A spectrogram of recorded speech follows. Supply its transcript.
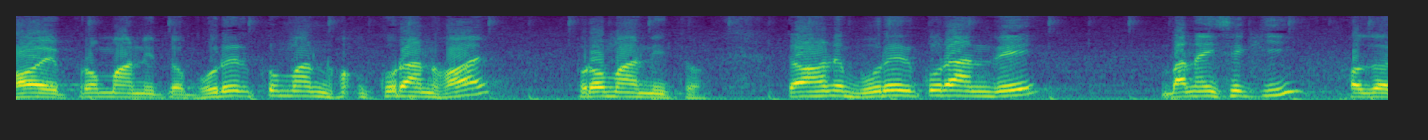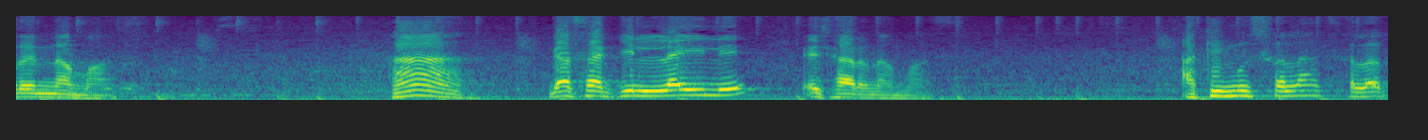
হয় প্রমাণিত। ভোরের কোরআন কোরআন হয় প্রমাণিত। তাহলে ভোরের কোরআন রে বানাইছে কি? ফজরের নামাজ। হ্যাঁ গাছা কিল্লাইলে এশার নামাজ। আকিমুস সালাত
